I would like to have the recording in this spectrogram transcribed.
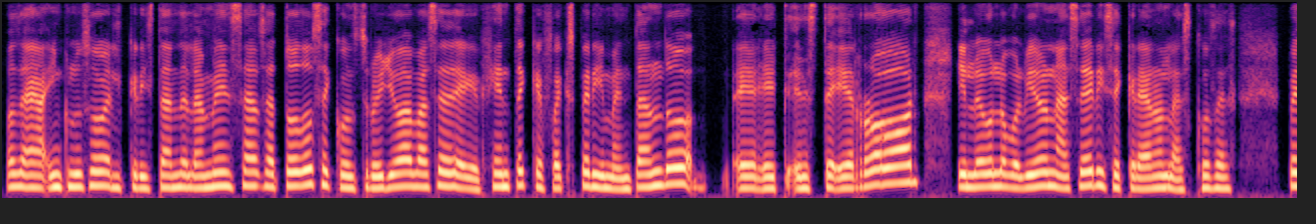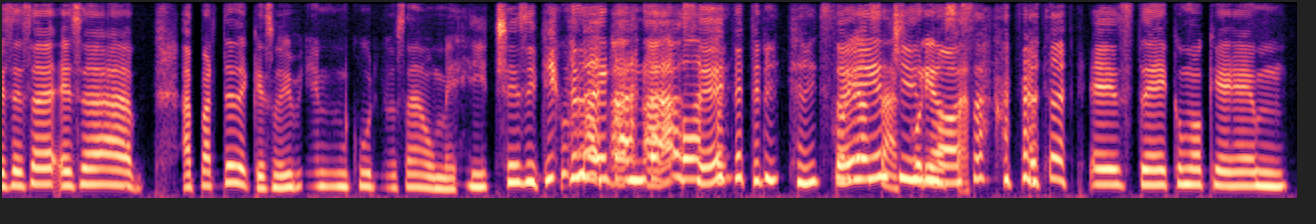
o sea, incluso el cristal de la mesa, o sea, todo se construyó a base de gente que fue experimentando eh, este error y luego lo volvieron a hacer y se crearon las cosas. Pues esa, esa, aparte de que soy bien curiosa o metiches y que Estoy bien chismosa. Este, como que mm,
